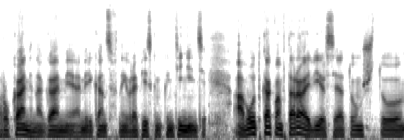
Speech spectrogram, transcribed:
руками, ногами американцев на европейском континенте. А вот как вам вторая версия о том, что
